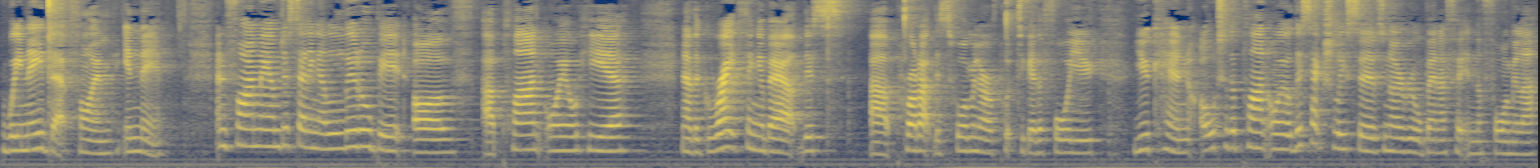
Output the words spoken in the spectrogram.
We need that foam in there. And finally, I'm just adding a little bit of uh, plant oil here now the great thing about this uh, product, this formula I've put together for you, you can alter the plant oil. This actually serves no real benefit in the formula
